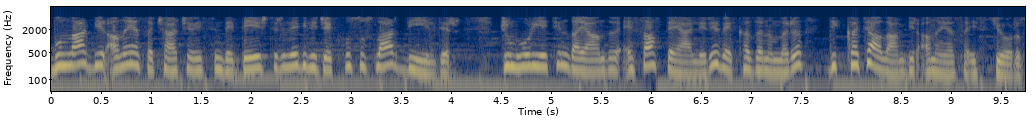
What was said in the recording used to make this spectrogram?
bunlar bir anayasa çerçevesinde değiştirilebilecek hususlar değildir. Cumhuriyetin dayandığı esas değerleri ve kazanımları dikkate alan bir anayasa istiyoruz.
